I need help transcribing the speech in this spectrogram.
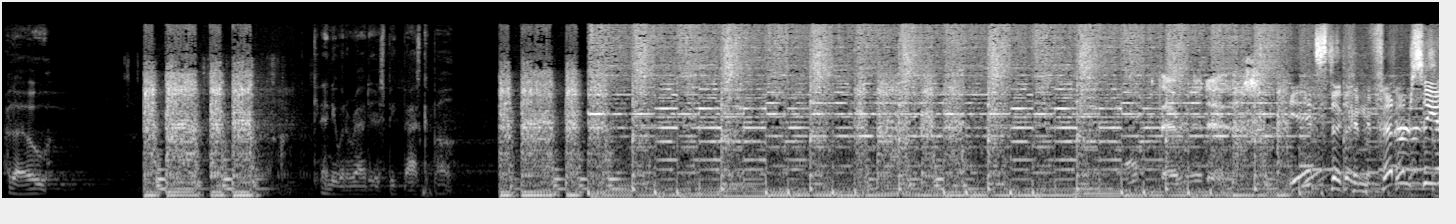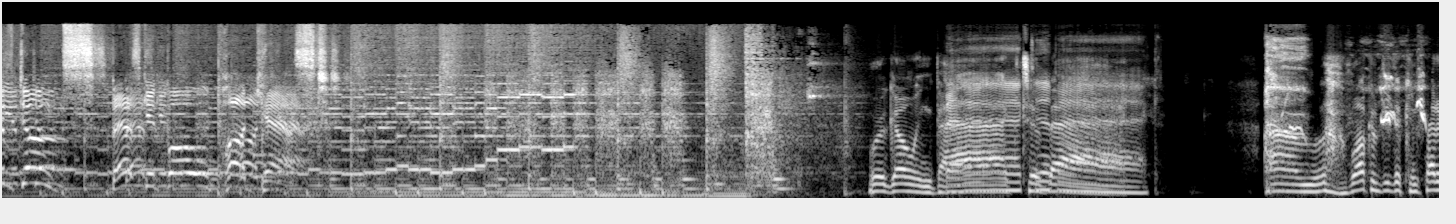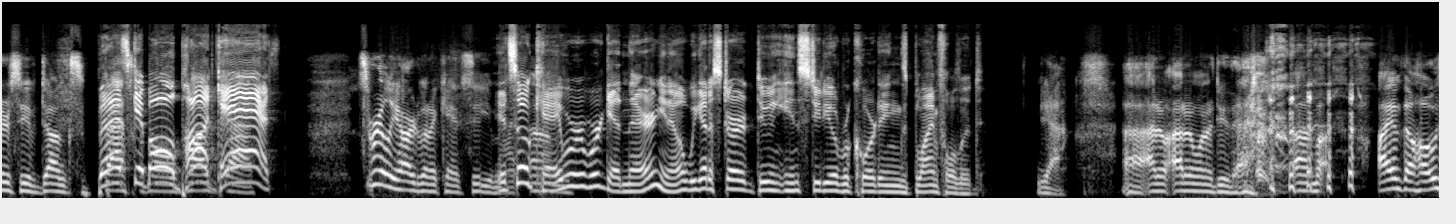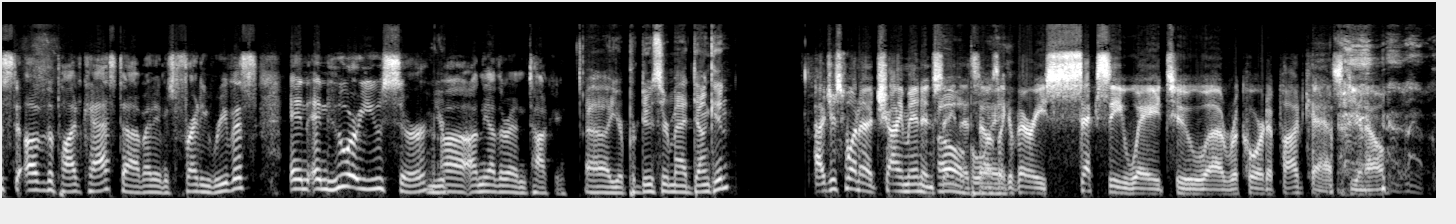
Hello? Can anyone around here speak basketball? There it is. It's the Confederacy of Dunks Basketball Podcast. We're going back, to, back. Um, welcome to the Confederacy of Dunks Basketball podcast. It's really hard when I can't see you. Matt. It's okay. Um, we're we're getting there. You know, we got to start doing in studio recordings blindfolded. yeah, uh, I don't. I don't want to do that. um, I am the host of the podcast. Uh, my name is Freddie Rivas, and and who are you, sir, uh, on the other end talking? Uh, your producer Matt Duncan. I just want to chime in and say Oh, that sounds like a very sexy way to uh, record a podcast. You know,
